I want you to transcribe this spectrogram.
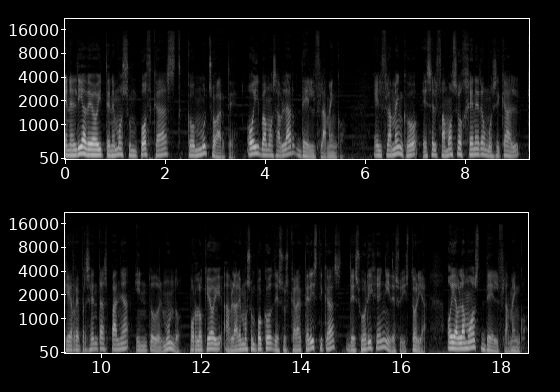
En el día de hoy tenemos un podcast con mucho arte. Hoy vamos a hablar del flamenco. El flamenco es el famoso género musical que representa a España en todo el mundo, por lo que hoy hablaremos un poco de sus características, de su origen y de su historia. Hoy hablamos del flamenco.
